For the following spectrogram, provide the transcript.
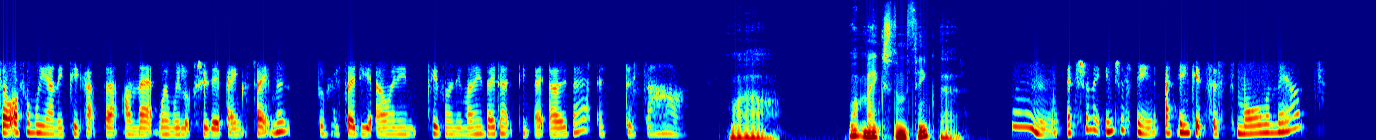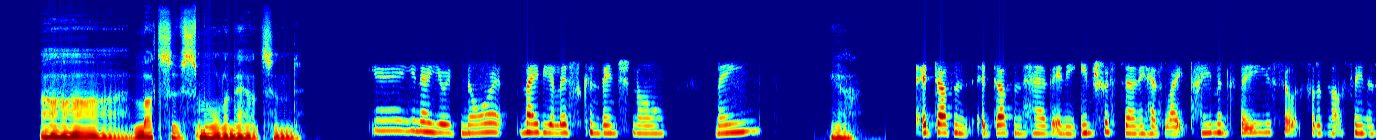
So often we only pick up that on that when we look through their bank statements. If we say, "Do you owe any people any money?" They don't think they owe that. It's bizarre. Wow. What makes them think that? Hmm, it's really interesting. I think it's a small amount. Ah, lots of small amounts and Yeah, you know, you ignore it. Maybe a less conventional means. yeah. It doesn't. It doesn't have any interest. It only has late payment fees, so it's sort of not seen as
